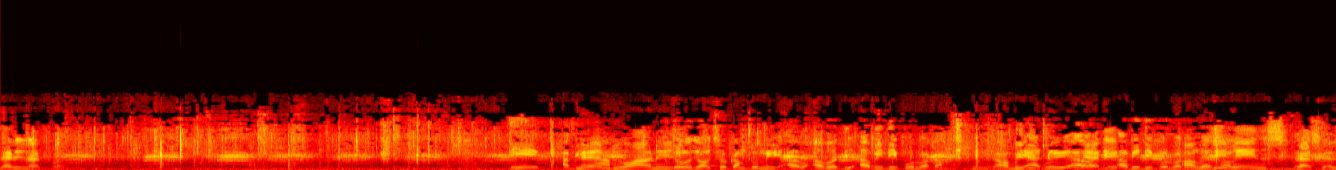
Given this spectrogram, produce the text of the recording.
That is not possible. They, Abhi Naam, Everyone is those also come to me av- avadhi, avidhi purvakam. They are doing That avadhi, is- avidhi purvakam. that's means rascal.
